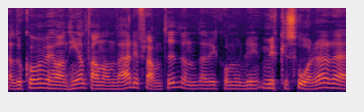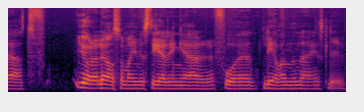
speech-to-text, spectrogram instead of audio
ja, då kommer vi ha en helt annan värld i framtiden där det kommer bli mycket svårare att göra lönsamma investeringar, få ett levande näringsliv.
